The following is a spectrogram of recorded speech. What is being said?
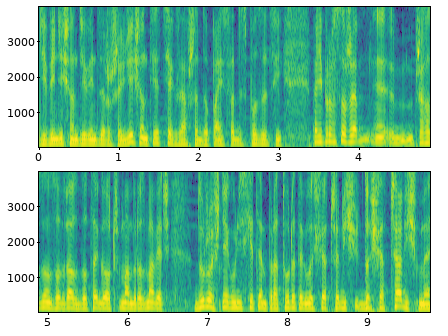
99060 jest jak zawsze do Państwa dyspozycji. Panie profesorze, e, przechodząc od razu do tego, o czym mamy rozmawiać, dużo śniegu, niskie temperatury, tego doświadczaliśmy, doświadczaliśmy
